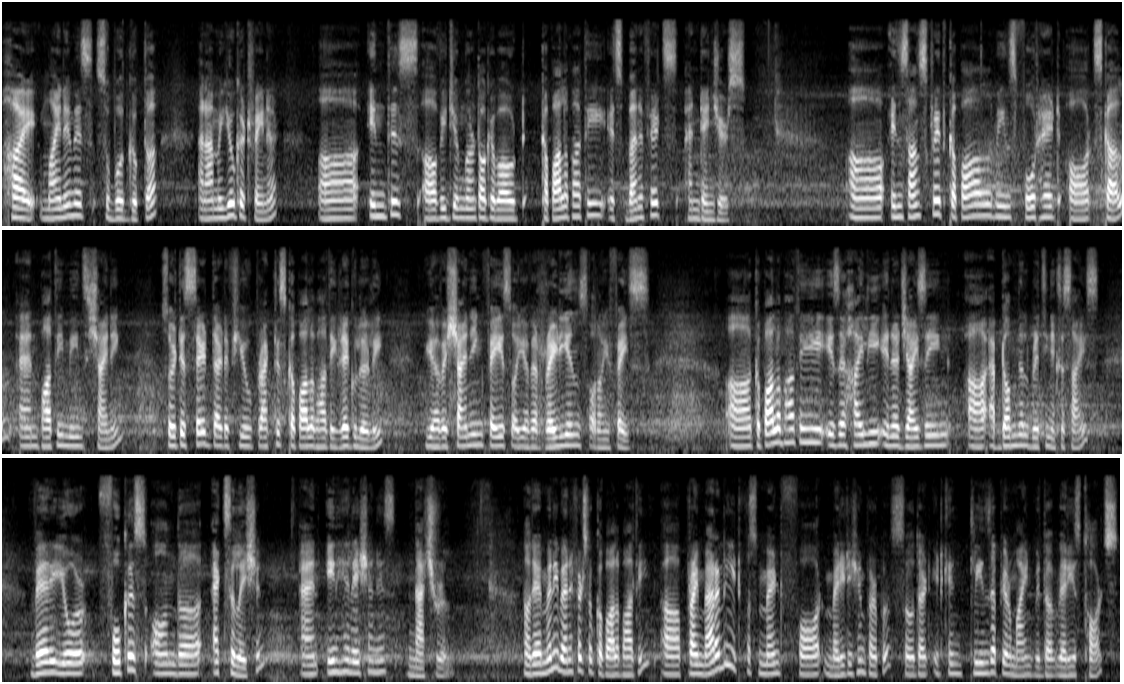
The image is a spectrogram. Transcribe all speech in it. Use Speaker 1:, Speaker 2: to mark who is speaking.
Speaker 1: Hi, my name is Subodh Gupta and I'm a yoga trainer. Uh, in this uh, video, I'm going to talk about Kapalabhati, its benefits and dangers. Uh, in Sanskrit, Kapal means forehead or skull and Bhati means shining. So it is said that if you practice Kapalabhati regularly, you have a shining face or you have a radiance on your face. Uh, Kapalabhati is a highly energizing uh, abdominal breathing exercise where your focus on the exhalation and inhalation is natural. Now there are many benefits of Kapalabhati. Uh, primarily it was meant for meditation purpose so that it can cleanse up your mind with the various thoughts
